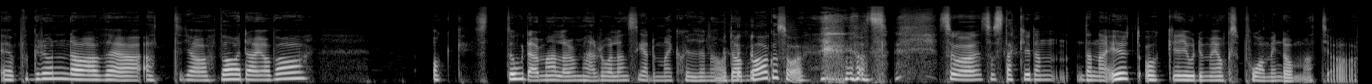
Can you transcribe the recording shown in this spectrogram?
eh, på grund av eh, att jag var där jag var och stod där med alla de här Roland Cedermark-skivorna och Dag Vag och så. så, så stack ju den, denna ut och gjorde mig också påmind om att jag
